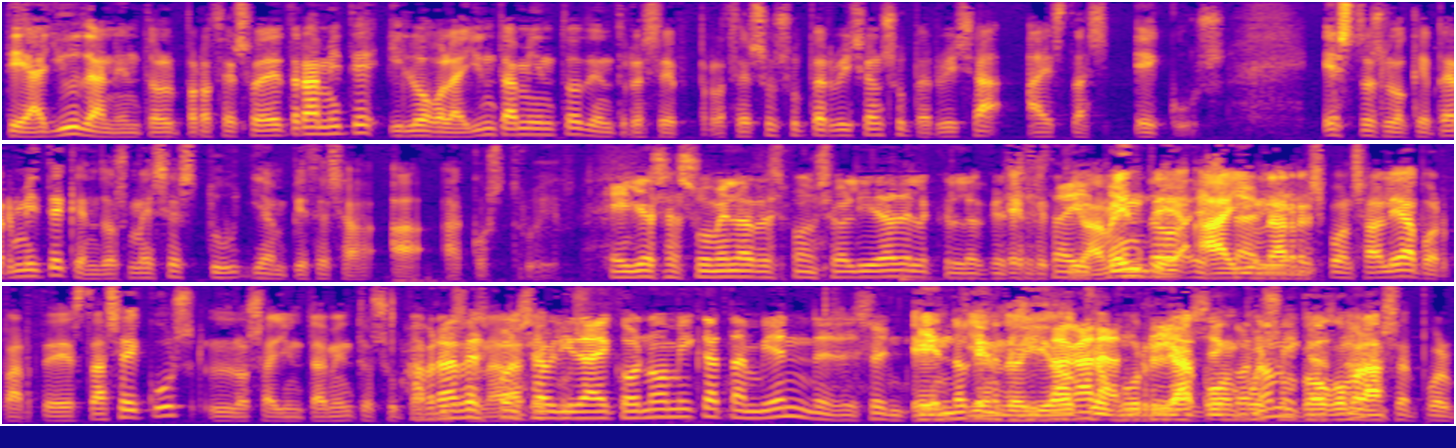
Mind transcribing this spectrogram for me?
te ayudan en todo el proceso de trámite y luego el ayuntamiento, dentro de ese proceso de supervisión, supervisa a estas ECUs. Esto es lo que permite que en dos meses tú ya empieces a, construir. Ellos asumen la responsabilidad de lo que, lo que se está diciendo. Efectivamente, hay una responsabilidad por parte de estas ECUs, los ayuntamientos supervisan ¿Habrá responsabilidad económica también? Eso entiendo, entiendo que yo que ocurrirá con, pues, un poco como, las, por,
